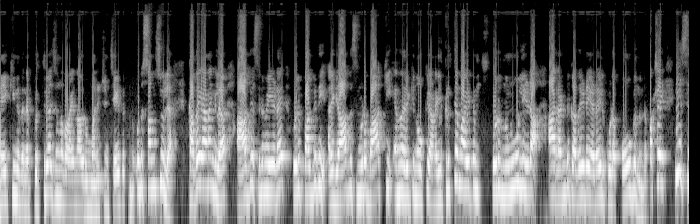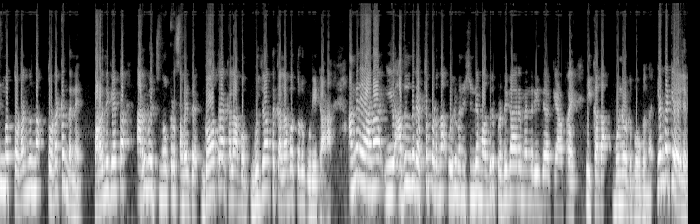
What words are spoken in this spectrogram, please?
മേക്കിംഗ് തന്നെ പൃഥ്വിരാജ് എന്ന് പറയുന്ന ഒരു മനുഷ്യൻ ചെയ്തിട്ടുണ്ട്. ഒരു സംശയമില്ല കഥയാണെങ്കിൽ ആദ്യ സിനിമയുടെ ഒരു പകുതി അല്ലെങ്കിൽ ആദ്യ സിനിമയുടെ ബാക്കി എന്ന നിലയ്ക്ക് നോക്കുകയാണെങ്കിൽ കൃത്യമായിട്ടും ഒരു നൂലിഴ ആ രണ്ട് കഥയുടെ ഇടയിൽ കൂടെ പോകുന്നുണ്ട്. പക്ഷേ ഈ സിനിമ തുടങ്ങുന്ന തുടക്കം തന്നെ പറഞ്ഞു കേട്ട അറിവ് വെച്ച് നോക്കുന്ന സമയത്ത് ഗോത്ര കലാപം ഗുജറാത്ത് കലാപത്തോട് കൂടിയിട്ടാണ്. അങ്ങനെയാണ് ഈ അതിൽ നിന്ന് രക്ഷപ്പെടുന്ന ഒരു മനുഷ്യന്റെ മധുര പ്രതികാരം എന്ന രീതിയിലൊക്കെയാണ് അത്ര ഈ കഥ മുന്നോട്ട് പോകുന്നത്. എന്തൊക്കെയായാലും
